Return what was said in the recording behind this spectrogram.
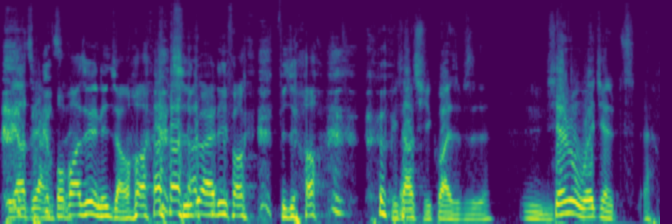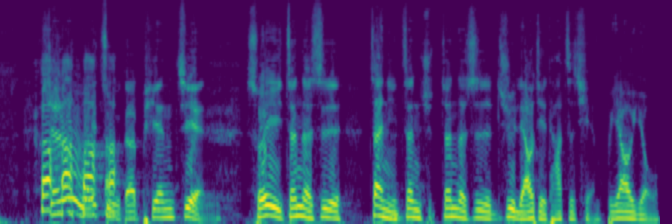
不要这样子。我发现你讲话 奇怪的地方 比较比较奇怪，是不是？嗯，先入为主，先入为主的偏见，所以真的是在你正确真的是去了解他之前，不要有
